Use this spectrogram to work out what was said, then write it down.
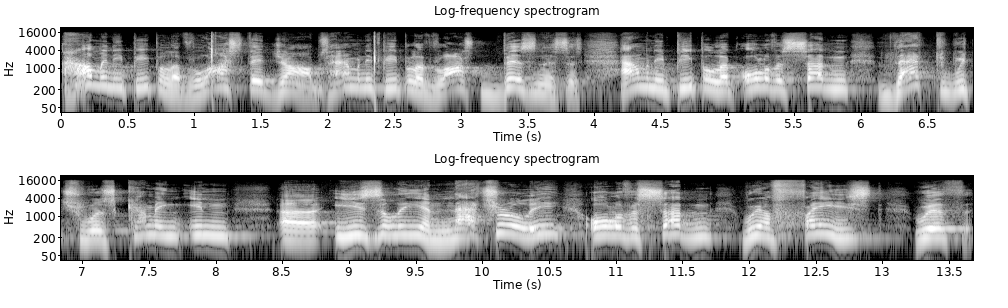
how many people have lost their jobs? How many people have lost businesses? How many people have all of a sudden that which was coming in uh, easily and naturally, all of a sudden we are faced with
